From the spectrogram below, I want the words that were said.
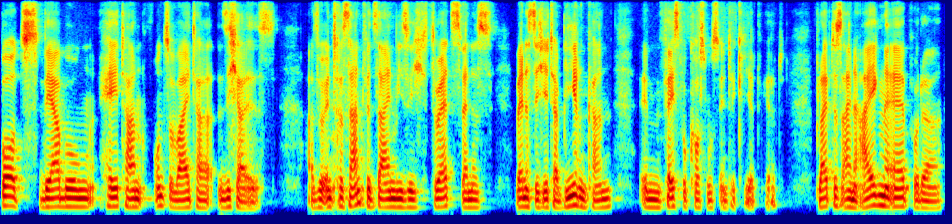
Bots, Werbung, Hatern und so weiter sicher ist. Also interessant wird sein, wie sich Threads, wenn es, wenn es sich etablieren kann, im Facebook-Kosmos integriert wird. Bleibt es eine eigene App oder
